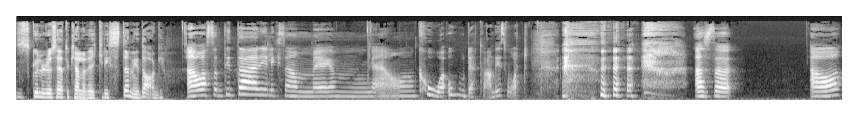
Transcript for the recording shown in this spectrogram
Skulle du säga att du kallar dig kristen idag? Ja, alltså det där är liksom eh, ja, K-ordet va, det är svårt. alltså, ja.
